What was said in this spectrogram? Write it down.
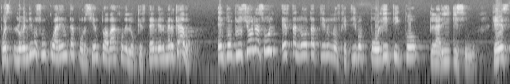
pues lo vendimos un 40% abajo de lo que está en el mercado. En conclusión, Azul, esta nota tiene un objetivo político clarísimo, que es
